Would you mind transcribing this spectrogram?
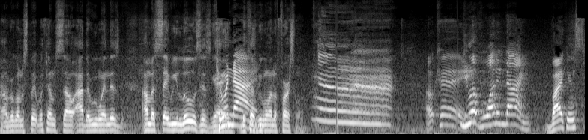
Uh, we're going to split with them. So either we win this, I'm gonna say we lose this game Two and nine. because we won the first one. Okay. You have one and nine. Vikings,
